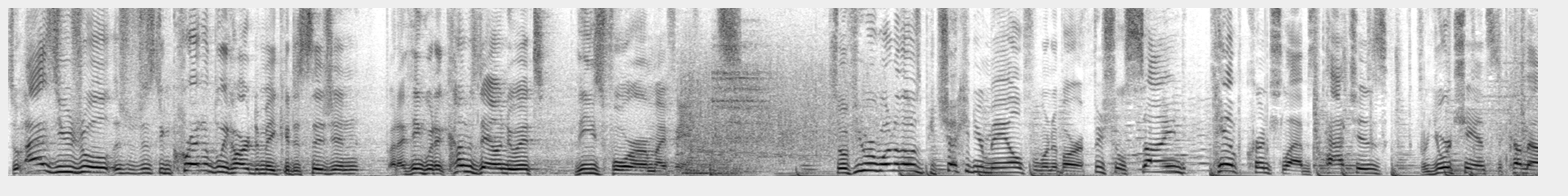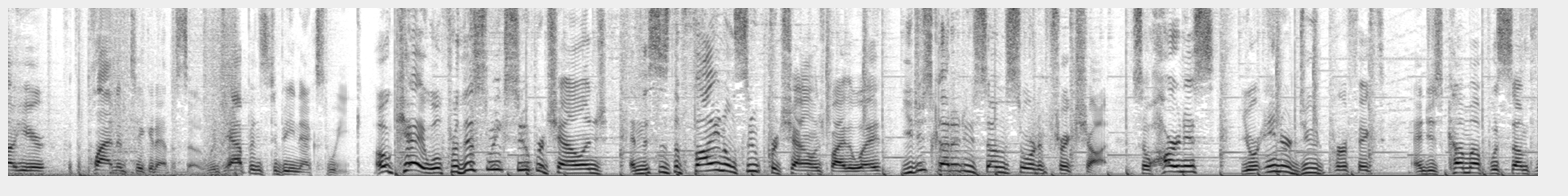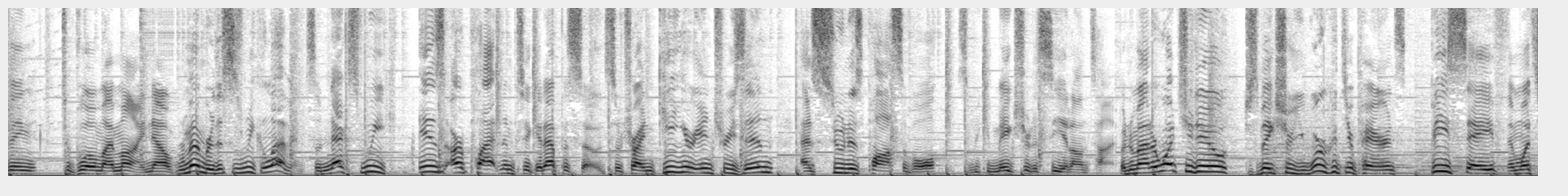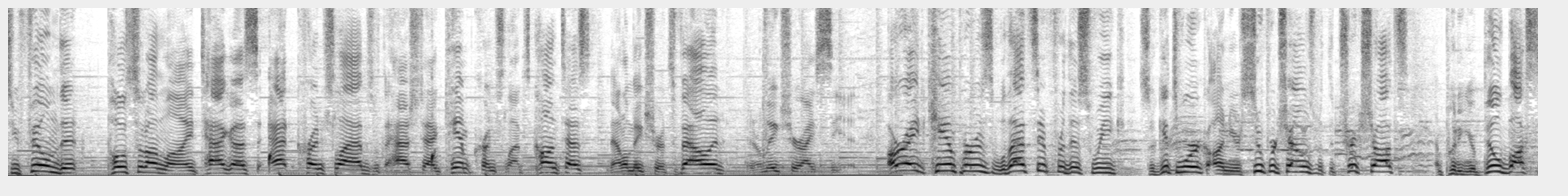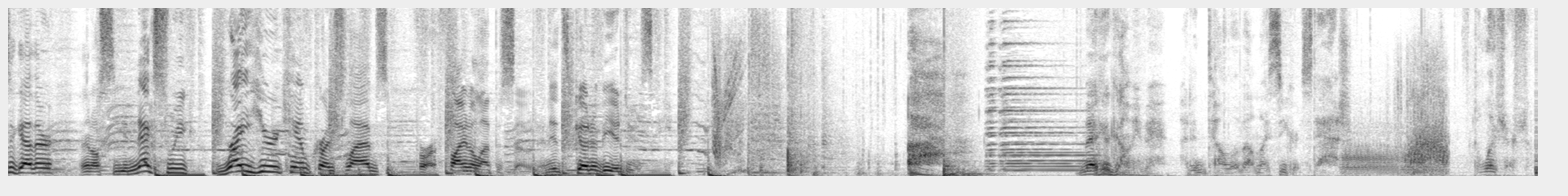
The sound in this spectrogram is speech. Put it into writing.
So as usual, this was just incredibly hard to make a decision, but I think when it comes down to it, these four are my favorites. So if you were one of those, be checking your mail for one of our official signed Camp Crunch Labs patches for your chance to come out here for the Platinum Ticket episode, which happens to be next week. Okay, well for this week's Super Challenge, and this is the final Super Challenge by the way, you just gotta do some sort of trick shot. So harness your inner dude perfect and just come up with something to blow my mind. Now, remember, this is week 11, so next week is our platinum ticket episode. So try and get your entries in as soon as possible so we can make sure to see it on time. But no matter what you do, just make sure you work with your parents, be safe, and once you filmed it, post it online, tag us at Crunch Labs with the hashtag Camp Crunch Labs contest. and That'll make sure it's valid and it'll make sure I see it. All right, campers, well, that's it for this week. So get to work on your super challenge with the trick shots and putting your build box together. And then I'll see you next week right here at Camp Crunch Labs for our final episode. And it's gonna be a doozy. Ah, Mega Gummy Bear. I didn't tell him about my secret stash. It's delicious.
